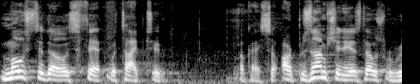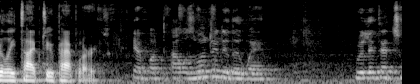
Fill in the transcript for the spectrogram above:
most of those fit with type 2. Okay, so our presumption is those were really type 2 papillaries. Yeah, but I was wondering if they were related to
